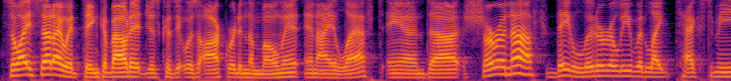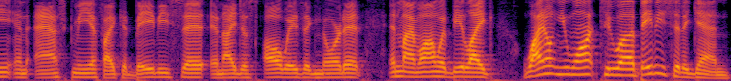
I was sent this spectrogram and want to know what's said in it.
So I said I would think about it just because it was awkward in the moment, and I left. And uh, sure enough, they literally would like text me and ask me if I could babysit, and I just always ignored it. And my mom would be like, Why don't you want to uh, babysit again?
